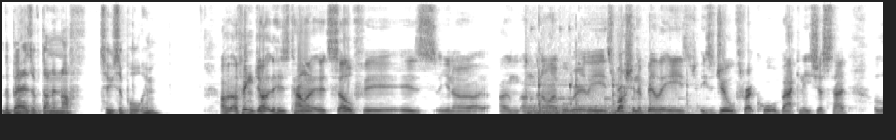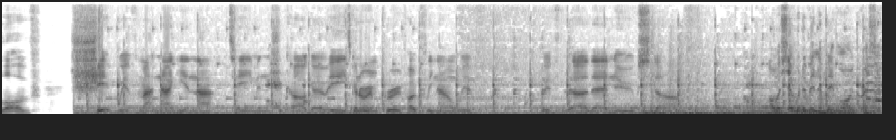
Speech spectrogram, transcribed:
the Bears have done enough to support him. I, I think his talent itself is, you know, undeniable. Really, his rushing ability. He's, he's a dual threat quarterback, and he's just had a lot of shit with Matt Nagy and that team in Chicago. He's going to improve, hopefully, now with with uh, their new staff. I wish they would have been a bit more aggressive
